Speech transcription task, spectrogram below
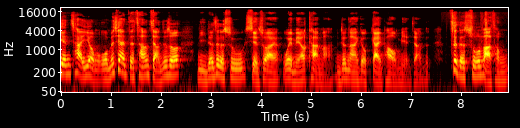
腌菜用。我们现在常常讲，就是说你的这个书写出来，我也没要看嘛，你就拿来给我盖泡面这样子。这个说法从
